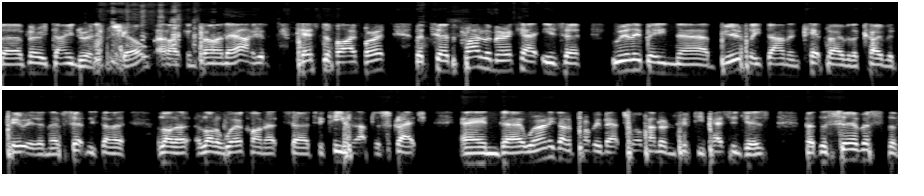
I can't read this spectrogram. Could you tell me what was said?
are very dangerous, Michelle. I can find out. I can testify for it. But uh, the Pride of America is uh, really been uh, beautifully done and kept over the COVID period, and they've certainly done a, a lot of a lot of work on it uh, to keep it up to scratch. And uh, we're only got probably about 1,250 passengers, but the service, the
